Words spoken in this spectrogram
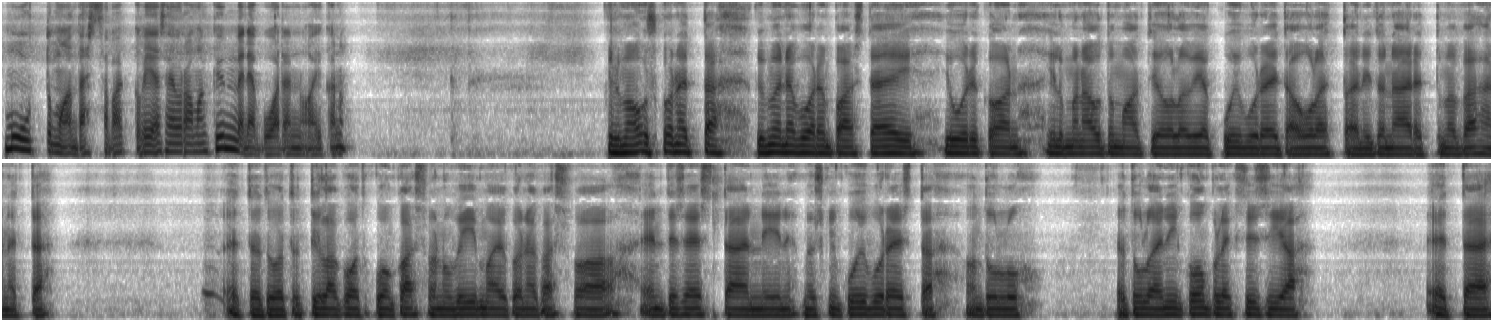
muuttumaan tässä vaikka vielä seuraavan kymmenen vuoden aikana? Kyllä mä uskon, että kymmenen vuoden päästä ei juurikaan ilman automaatio olevia kuivureita ole, tai niitä on äärettömän vähän, että, että tuota, tilakoot kun on kasvanut viime aikoina kasvaa entisestään, niin myöskin kuivureista on tullut ja tulee niin kompleksisia, että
